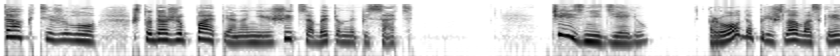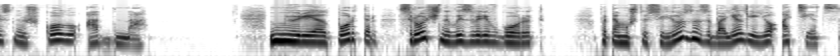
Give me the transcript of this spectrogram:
Так тяжело, что даже папе она не решится об этом написать. Через неделю Рода пришла в воскресную школу одна. Мюриэл Портер срочно вызвали в город, потому что серьезно заболел ее отец.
